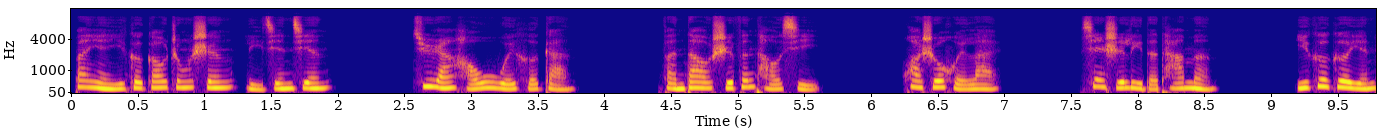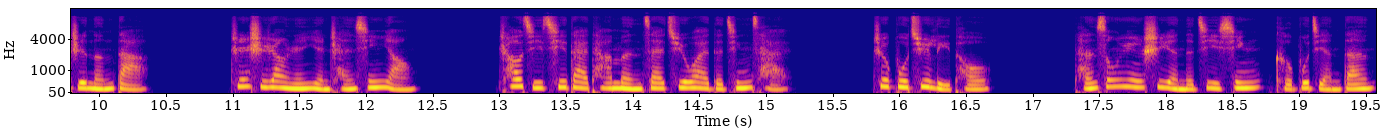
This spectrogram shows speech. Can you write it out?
扮演一个高中生李尖尖，居然毫无违和感，反倒十分讨喜。话说回来，现实里的他们，一个个颜值能打，真是让人眼馋心痒。超级期待他们在剧外的精彩。这部剧里头，谭松韵饰演的纪星可不简单。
